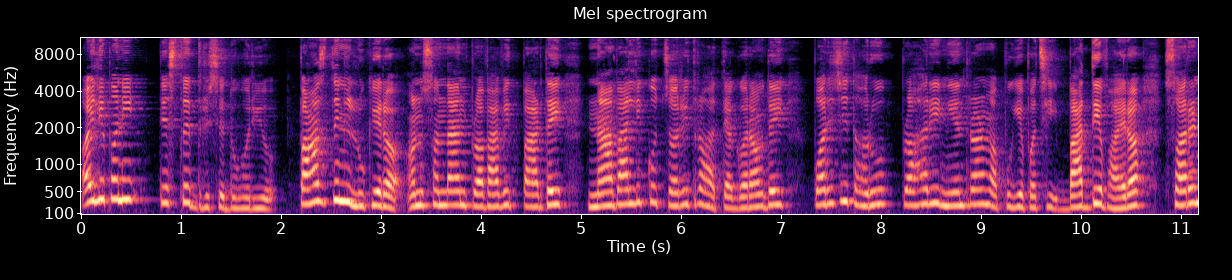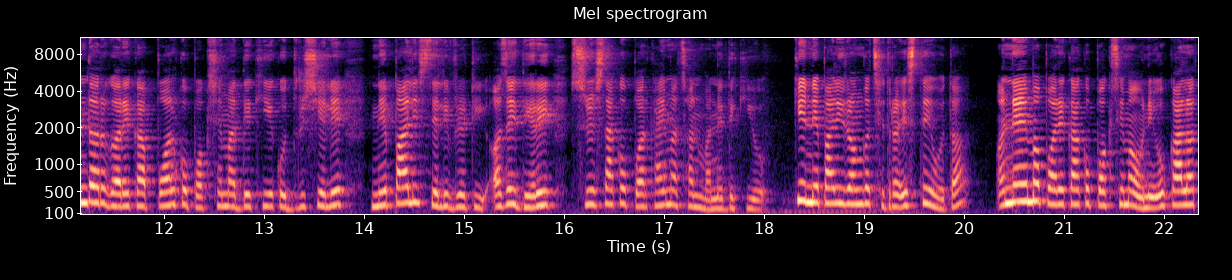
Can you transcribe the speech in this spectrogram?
अहिले पनि त्यस्तै दृश्य दोहोरियो। पाँच दिन लुकेर अनुसन्धान प्रभावित पार्दै नाबालिगको चरित्र हत्या गराउँदै परिचितहरू प्रहरी नियन्त्रणमा पुगेपछि बाध्य भएर सरेन्डर गरेका पलको पक्षमा देखिएको दृश्यले नेपाली सेलिब्रेटी अझै धेरै शीर्षाको पर्खाइमा छन् भन्ने देखियो। के नेपाली रङ्गक्षेत्र यस्तै हो त? अन्यायमा परेकाको पक्षमा हुने ओकालत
